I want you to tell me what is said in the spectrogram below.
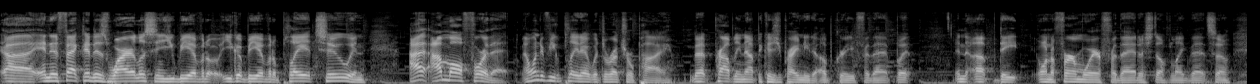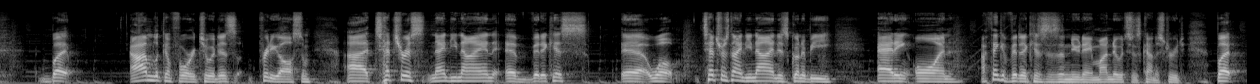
Uh, and in fact, it is wireless, and you be able to you could be able to play it too. And I, am all for that. I wonder if you can play that with the RetroPie. That probably not because you probably need to upgrade for that, but an update on a firmware for that or stuff like that. So, but I'm looking forward to it. It's pretty awesome. Uh, Tetris 99 Aviticus. Uh, well, Tetris 99 is going to be adding on. I think Aviticus is a new name. My notes is kind of screwed, but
